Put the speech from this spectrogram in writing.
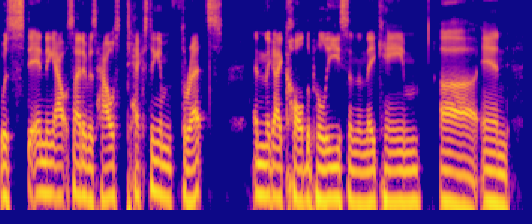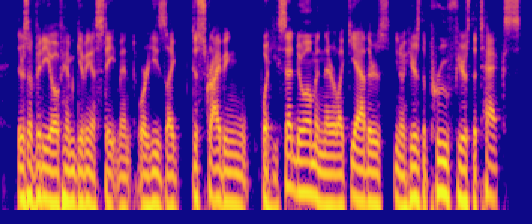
was standing outside of his house texting him threats. And the guy called the police and then they came. Uh, and there's a video of him giving a statement where he's like describing what he said to him. And they're like, yeah, there's, you know, here's the proof, here's the text.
